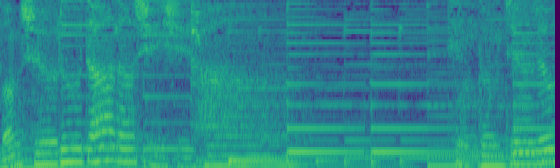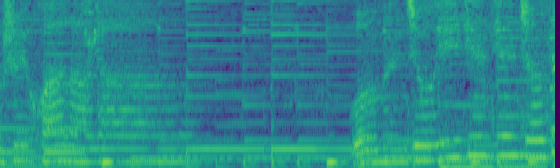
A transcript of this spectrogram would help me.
放学路打闹嘻嘻哈，田埂间流水哗啦啦。就一天天长大，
